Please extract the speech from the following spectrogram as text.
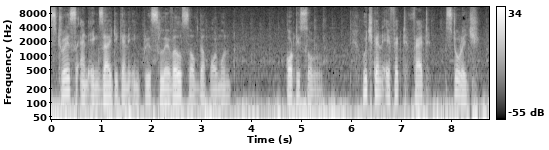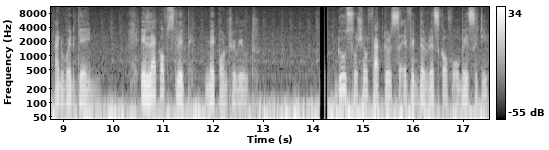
Stress and anxiety can increase levels of the hormone cortisol, which can affect fat storage and weight gain. A lack of sleep may contribute. Do social factors affect the risk of obesity?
